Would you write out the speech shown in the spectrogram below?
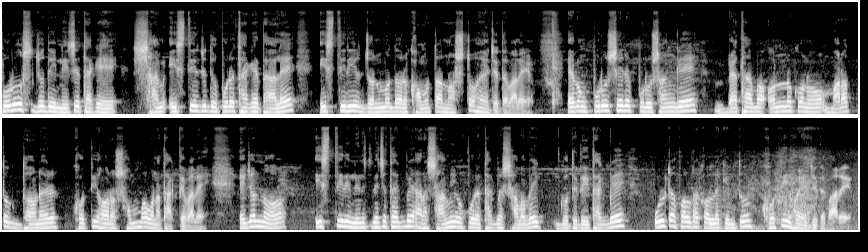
পুরুষ যদি নিচে থাকে, স্বামী স্ত্রীর যদি উপরে থাকে, তাহলে স্ত্রীর জন্ম দেওয়ার ক্ষমতা নষ্ট হয়ে যেতে পারে। এবং পুরুষের পুরুষাঙ্গে ব্যথা বা অন্য কোনো মারাত্মক ধরনের ক্ষতি হওয়ার সম্ভাবনা থাকতে পারে। এজন্য স্ত্রী নিচে থাকবে আর স্বামী উপরে থাকবে স্বাভাবিক গতিতেই থাকবে। উল্টা পাল্টা করলে কিন্তু ক্ষতি হয়ে যেতে পারে।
